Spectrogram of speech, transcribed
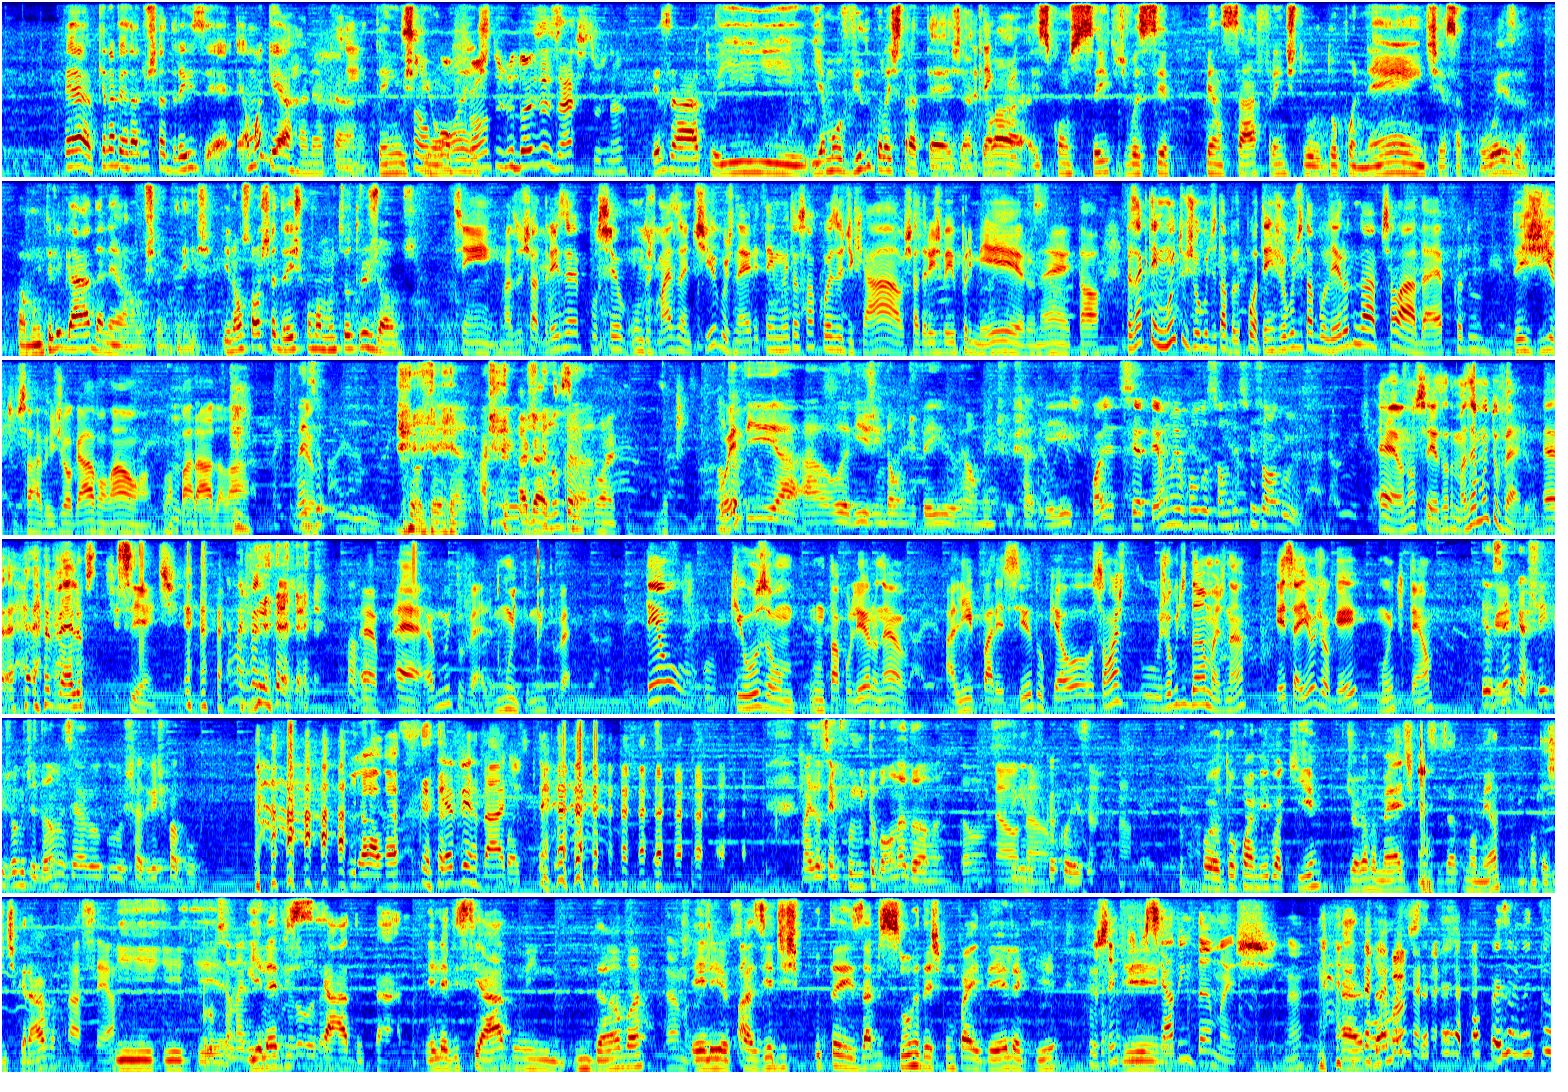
é, porque na verdade o xadrez é, é uma guerra, né, cara? Sim. Tem os São peões, confrontos de dois exércitos, né? Exato, e, e é movido pela estratégia, Você aquela, esse conceito de você pensar à frente do, do oponente, essa coisa, tá muito ligada né, ao xadrez. E não só ao xadrez, como a muitos outros jogos. Sim, mas o xadrez é por ser um dos mais antigos, né? Ele tem muito essa coisa de que ah, o xadrez veio primeiro, né, e tal. Apesar que tem muito jogo de tabuleiro. Pô, tem jogo de tabuleiro da, sei lá, da época do, do Egito, sabe? Eles jogavam lá uma, uma Uhum. parada lá. Mas eu. hum, Não sei? Acho que, acho que eu nunca, nunca Oi? vi a, a origem de onde veio realmente o xadrez. Pode ser até uma evolução desses jogos. É, eu não sei exatamente, mas é muito velho. É, é velho o suficiente. É mais velho que a gente. É, é, é muito velho, muito, muito velho. Tem o, o que usa um, um tabuleiro, né? Ali parecido, que é o, são as- o jogo de damas, né? Esse aí eu joguei muito tempo. Eu sempre achei que o jogo de damas era o, o xadrez pra burro. Olha lá. E é verdade. Mas eu sempre fui muito bom na dama, então isso Não, significa não. coisa. Pô, eu tô com um amigo aqui jogando Magic nesse exato momento, enquanto a gente grava. Tá certo. E, e- e ele é viciado, cara. Ele é viciado em, em dama. Dama. Ele fazia disputas absurdas com o pai dele aqui. Eu sempre fui E- viciado em damas, né? É, damas é uma coisa muito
